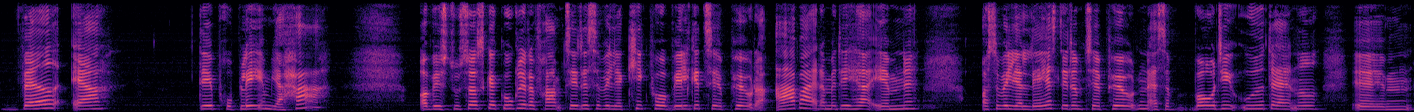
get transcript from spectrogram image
hvad er det problem, jeg har, og hvis du så skal google dig frem til det, så vil jeg kigge på, hvilke terapeuter arbejder med det her emne, og så vil jeg læse lidt om terapeuten, altså hvor de er uddannet, øhm,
